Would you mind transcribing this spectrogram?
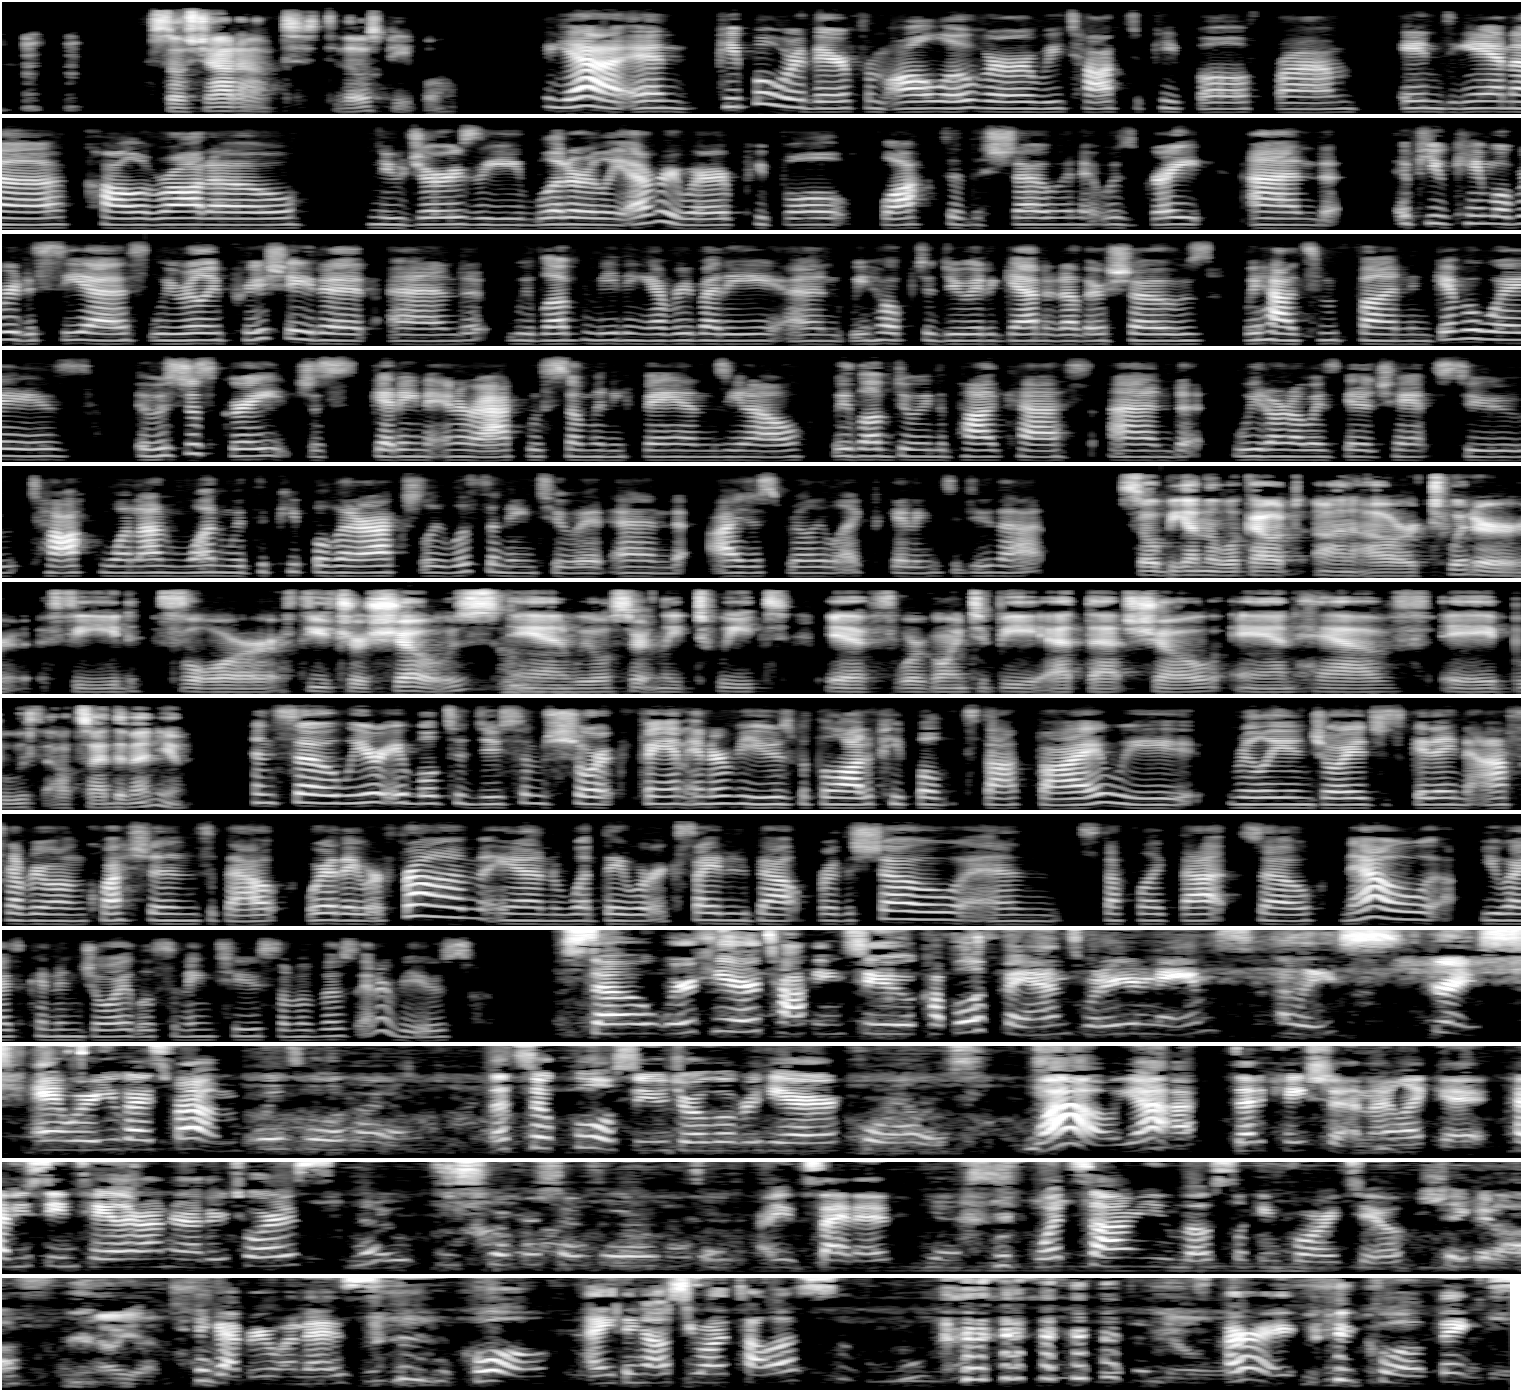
so shout out to those people. Yeah, and people were there from all over. We talked to people from Indiana, Colorado, New Jersey, literally everywhere. People flocked to the show and it was great. And if you came over to see us, we really appreciate it and we loved meeting everybody and we hope to do it again at other shows. We had some fun and giveaways. It was just great just getting to interact with so many fans, you know. We love doing the podcast and we don't always get a chance to talk one on one with the people that are actually listening to it and I just really liked getting to do that. So be on the lookout on our Twitter feed for future shows, and we will certainly tweet if we're going to be at that show and have a booth outside the venue. And so we were able to do some short fan interviews with a lot of people that stopped by. We really enjoyed just getting to ask everyone questions about where they were from and what they were excited about for the show and stuff like that. So now you guys can enjoy listening to some of those interviews. So we're here talking to a couple of fans. What are your names? Elise. Grace. And where are you guys from? Waynesville, Ohio. That's so cool. So you drove over here. Four hours. Wow, yeah. Dedication. I like it. Have you seen Taylor on her other tours? Nope. This is my first time here. That's it. Are you excited? Yes. What song are you most looking forward to? Shake it off. Oh, yeah. I think everyone is. cool. Anything else you want to tell us? no. All right. cool. Thanks.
